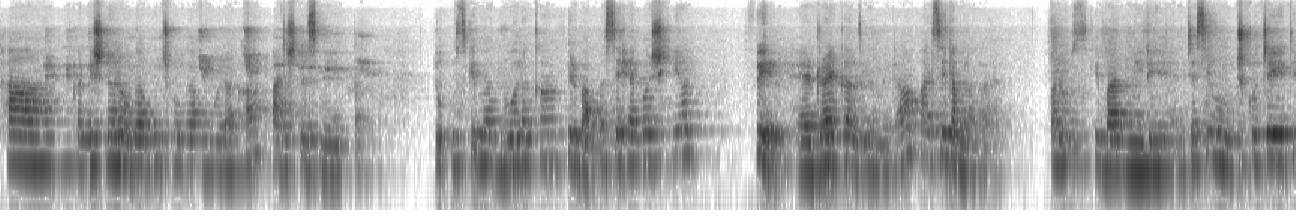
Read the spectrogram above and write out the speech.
था कंडीशनर होगा, कुछ होगा, वो रखा पाँच दस मिनट तक। तो उसके बाद वो रखा, फिर वापस से हेयर वॉश किया, फिर हेयर ड्राई कर दिया मेरा और सीटम लगाया। और उसके बाद मेरे हेयर जैसे मुझको चाहिए थे,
